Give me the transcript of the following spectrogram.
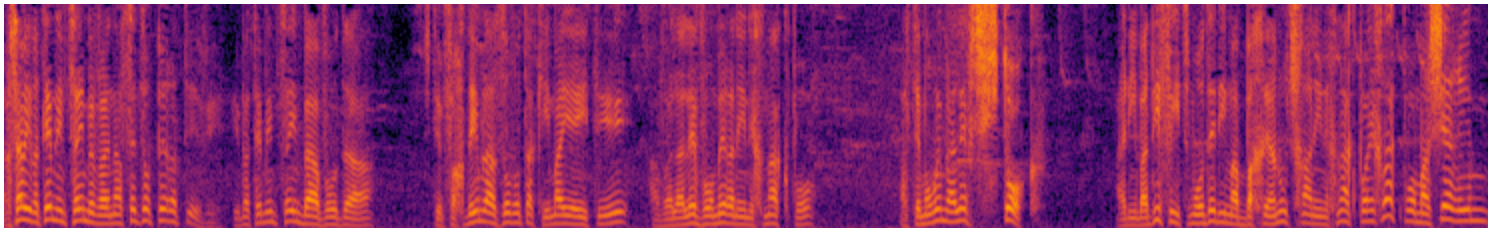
עכשיו, אם אתם נמצאים, נעשה את זה אופרטיבי, אם אתם נמצאים בעבודה, שאתם מפחדים לעזוב אותה כי מה יהיה איתי, אבל הלב אומר, אני נחנק פה, אז אתם אומרים ללב, שתוק. אני מעדיף להתמודד עם הבחיינות שלך, אני נחנק פה, אני נחנק פה, מאשר עם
